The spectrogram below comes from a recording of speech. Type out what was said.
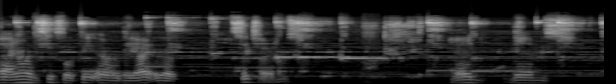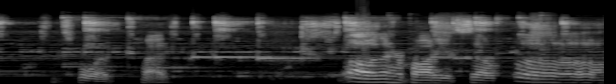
Oh, I where the six locate or the, i- the six items. Head, limbs. It's four, five. Oh, and then her body itself. Oh.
